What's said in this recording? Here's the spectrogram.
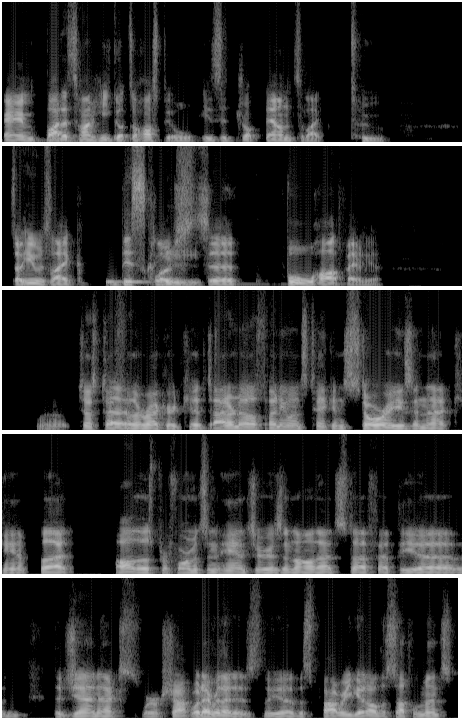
And by the Mhm. time he got to hospital, his had dropped down to like two. So he was like this close to full heart failure. Well, just uh, for the record, kids, I don't know if anyone's taken stories in that camp, but all those performance enhancers and all that stuff at the uh, the Gen X workshop, whatever that is, the uh, the spot where you get all the supplements,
